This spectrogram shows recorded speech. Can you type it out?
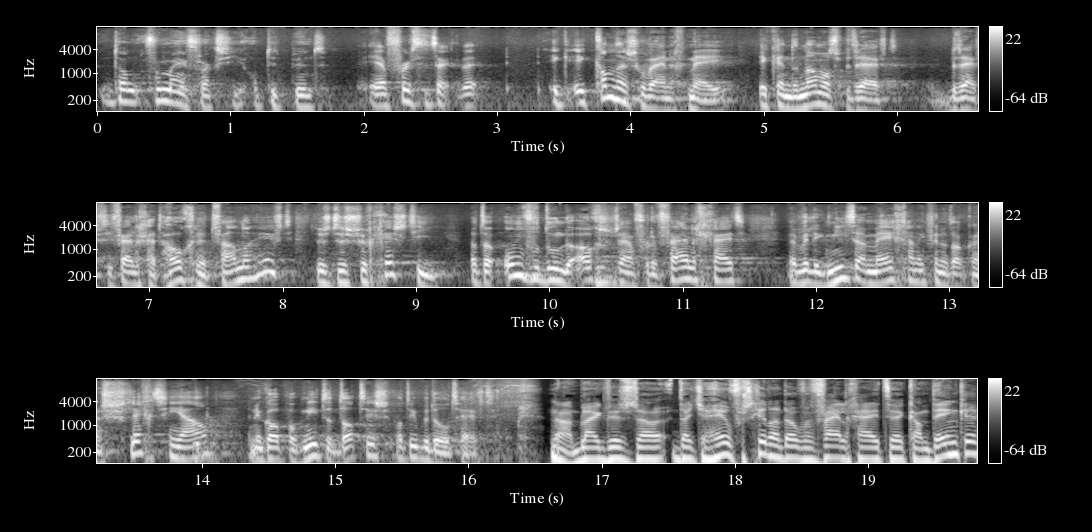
dan voor mijn fractie op dit punt. Ja, voorzitter, eh, ik, ik kan daar zo weinig mee. Ik ken de NAM als bedrijf bedrijf die veiligheid hoog in het vaandel heeft. Dus de suggestie dat er onvoldoende oog zou zijn voor de veiligheid... daar wil ik niet aan meegaan. Ik vind dat ook een slecht signaal. En ik hoop ook niet dat dat is wat u bedoeld heeft. Nou, het blijkt dus dat je heel verschillend over veiligheid eh, kan denken.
